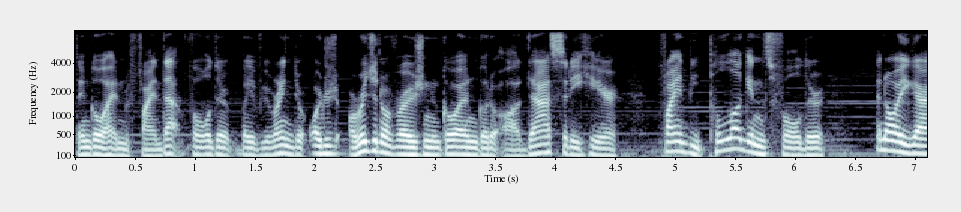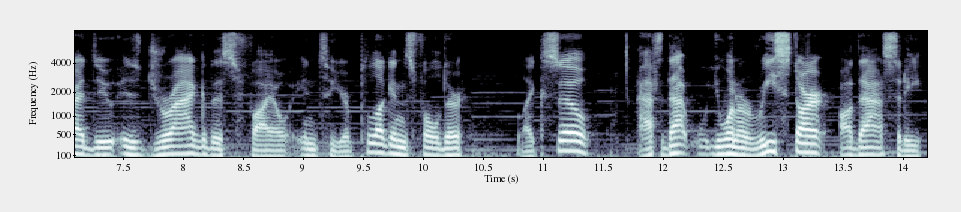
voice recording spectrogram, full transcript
then go ahead and find that folder. But if you're running the original version, go ahead and go to Audacity here, find the plugins folder, and all you gotta do is drag this file into your plugins folder, like so. After that, you wanna restart Audacity,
